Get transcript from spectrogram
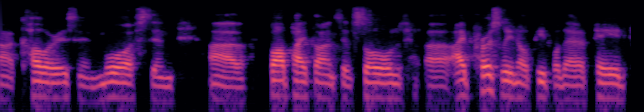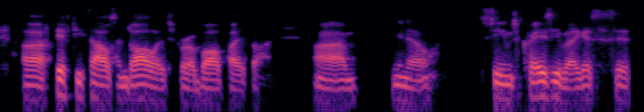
uh, colors and morphs and uh, ball pythons have sold. Uh, I personally know people that have paid uh, $50,000 for a ball python. Um, you know, seems crazy, but I guess if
